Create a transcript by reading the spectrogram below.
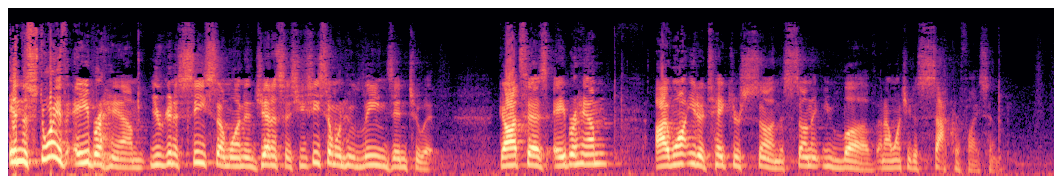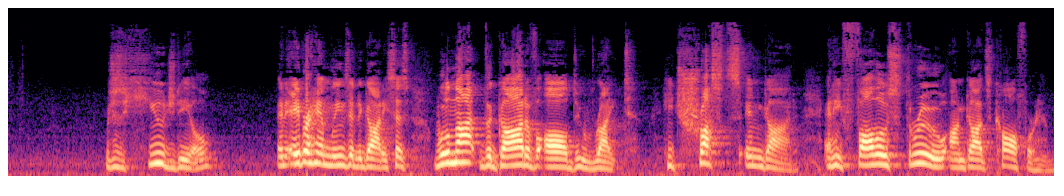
in the story of Abraham, you're going to see someone in Genesis, you see someone who leans into it. God says, Abraham, I want you to take your son, the son that you love, and I want you to sacrifice him, which is a huge deal. And Abraham leans into God. He says, Will not the God of all do right? He trusts in God, and he follows through on God's call for him.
